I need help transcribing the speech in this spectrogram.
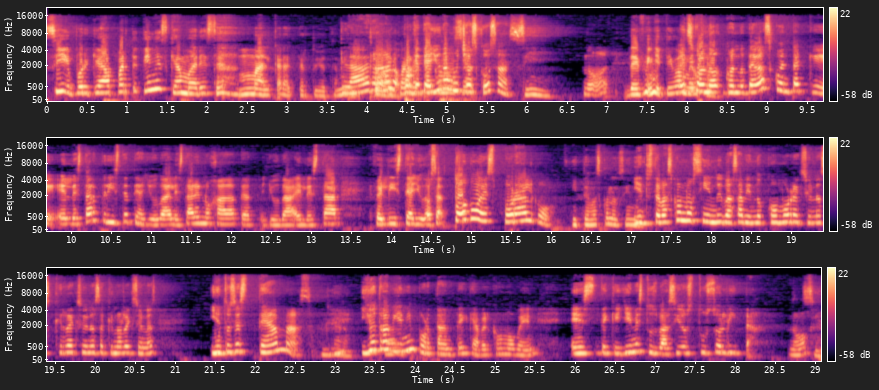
Sí, porque aparte tienes que amar ese mal carácter tuyo también. Claro. Claro, porque te ayuda conoces- muchas cosas, Sí, ¿no? definitivamente. Es cuando, cuando te das cuenta que el estar triste te ayuda, el estar enojada te ayuda, el estar feliz te ayuda, o sea, todo es por algo. Y te vas conociendo. Y entonces te vas conociendo y vas sabiendo cómo reaccionas, qué reaccionas, a qué no reaccionas. Y entonces te amas. Y otra bien importante, que a ver cómo ven, es de que llenes tus vacíos tú solita, ¿no? Sí.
